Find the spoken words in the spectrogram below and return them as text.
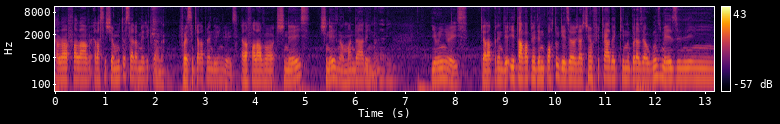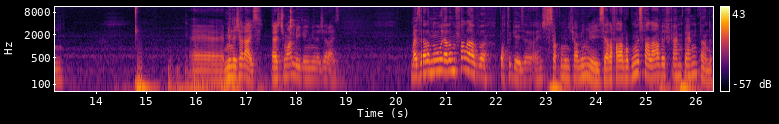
ela falava, ela assistia muita série americana. Foi assim que ela aprendeu inglês. Ela falava chinês, chinês não, mandarim, né? Mandarim. E o inglês, que ela aprendeu e estava aprendendo português. Ela já tinha ficado aqui no Brasil alguns meses em é, Minas Gerais. Ela tinha uma amiga em Minas Gerais. Mas ela não, ela não falava português, a a gente só comunicava em inglês. Ela falava algumas palavras e ficava me perguntando.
